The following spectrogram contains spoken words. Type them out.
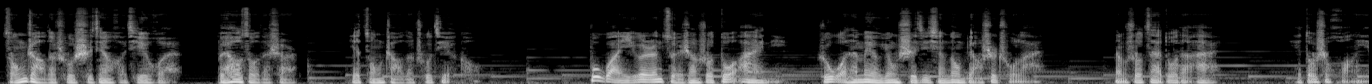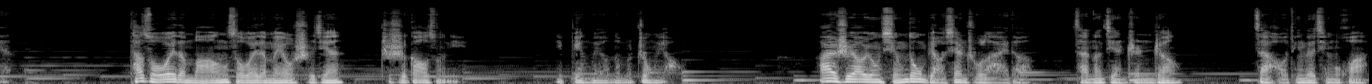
总找得出时间和机会；不要做的事儿，也总找得出借口。不管一个人嘴上说多爱你，如果他没有用实际行动表示出来，那么说再多的爱，也都是谎言。他所谓的忙，所谓的没有时间，只是告诉你。”你并没有那么重要。爱是要用行动表现出来的，才能见真章。再好听的情话，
